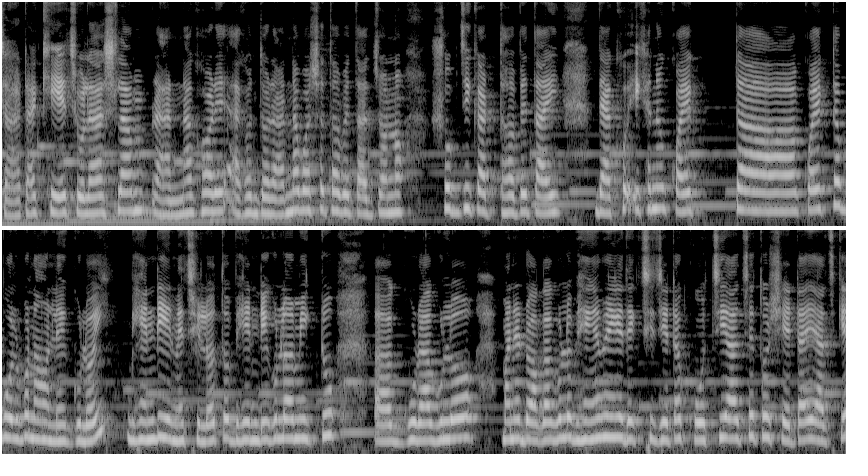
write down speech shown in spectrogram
চাটা খেয়ে চলে আসলাম রান্নাঘরে। এখন তো রান্না বসাতে হবে, তার জন্য সবজি কাটতে হবে। তাই দেখো এখানে কয়েকটা কয়েকটা বলব না অনেকগুলোই ভেন্ডি এনেছিল, তো ভেন্ডিগুলো আমি একটু গুঁড়াগুলো মানে ডগাগুলো ভেঙে ভেঙে দেখছি, যেটা কচি আছে তো সেটাই আজকে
